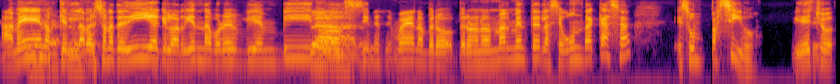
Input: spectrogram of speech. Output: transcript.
A menos que la persona te diga que lo arrienda por Airbnb, bueno, pero, pero normalmente la segunda casa es un pasivo. Y de hecho,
